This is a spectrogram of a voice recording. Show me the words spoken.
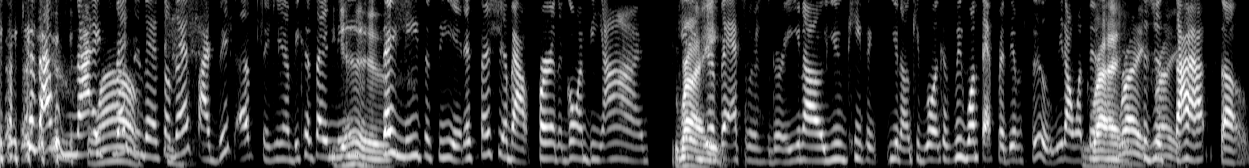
you," because I was not Wow. expecting that. So that's like big ups to him because they need Yes. they need to see it, especially about further going beyond getting your bachelor's degree. You know, you keeping you know keep going because we want that for them too. We don't want them right right, to just right. stop. So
